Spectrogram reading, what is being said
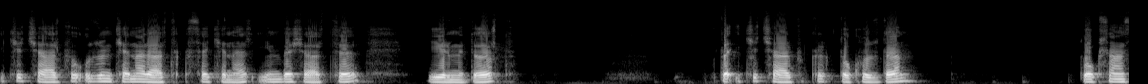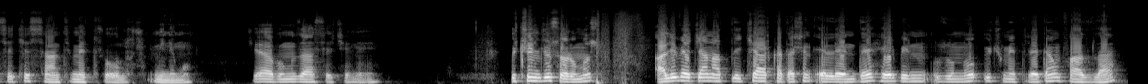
2 çarpı uzun kenar artı kısa kenar 25 artı 24. Bu da 2 çarpı 49'dan 98 santimetre olur minimum. Cevabımız A seçeneği. Üçüncü sorumuz. Ali ve Can adlı iki arkadaşın ellerinde her birinin uzunluğu 3 metreden fazla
